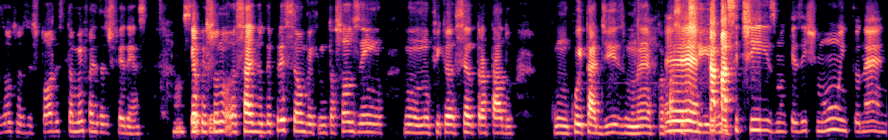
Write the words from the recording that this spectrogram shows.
as outras histórias, também faz a diferença. Que a pessoa sai da depressão, vê que não está sozinho, não, não fica sendo tratado com coitadismo, né? Capacitismo. É, capacitismo, que existe muito, né?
